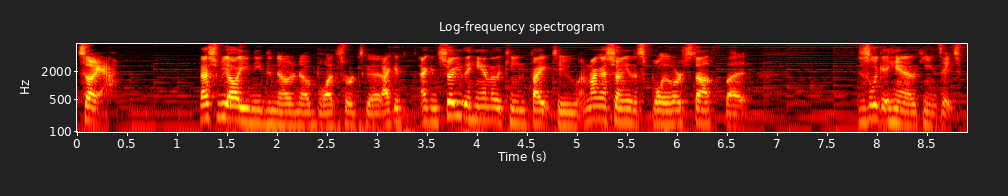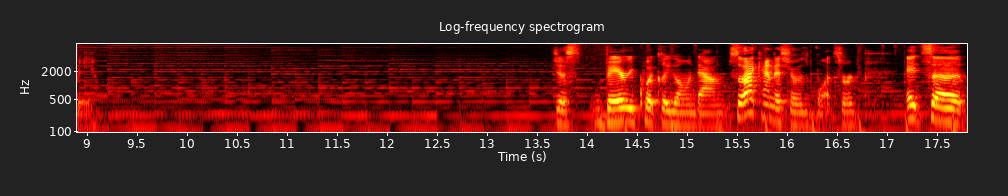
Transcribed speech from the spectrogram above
So yeah, that should be all you need to know to know Bloodsword's good. I could I can show you the Hand of the King fight too. I'm not gonna show you the spoiler stuff, but just look at Hand of the King's HP. Just very quickly going down. So that kind of shows Bloodsword. It's a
